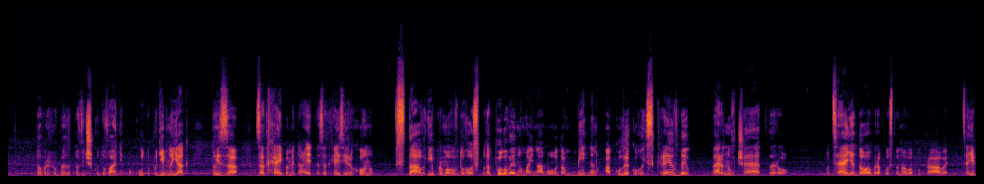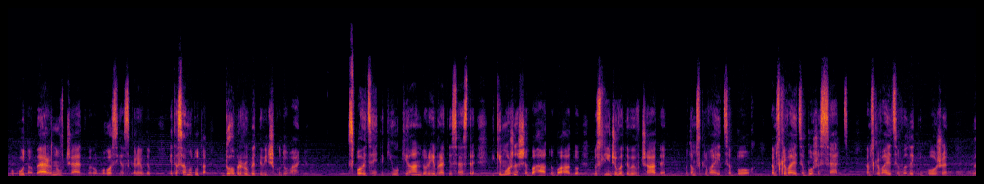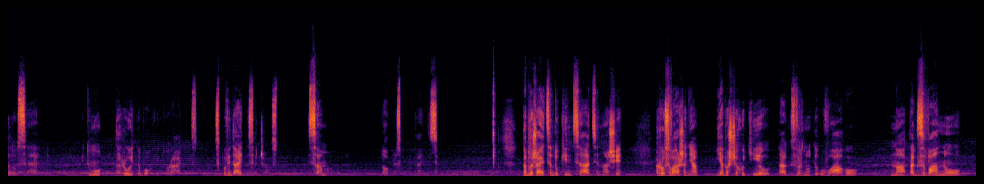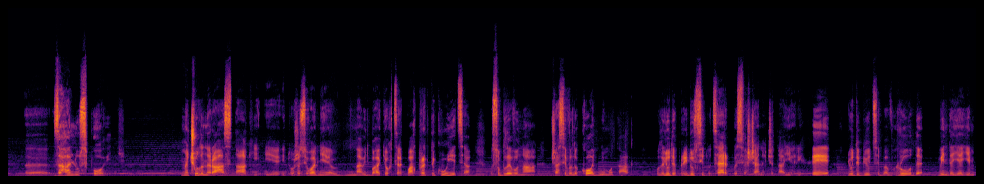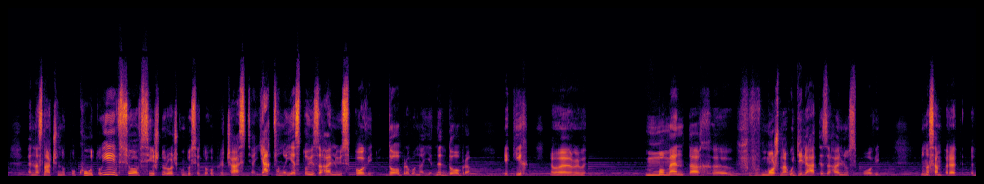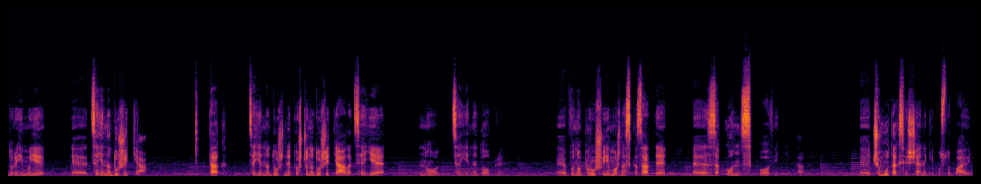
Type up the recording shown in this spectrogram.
добре робили то відшкодування, покуту, подібно як той за Задхей, пам'ятаєте, Задхей з Єрихону, встав і промовив до Господа половину майна мого дам бідним, а коли когось скривдив, вернув четверо. Оце є добра постанова поправи, це є покута, вернув четверо, когось я скривдив. І те саме тут добре робити відшкодування. Сповідь це є такий океан, дорогі браті і сестри, який можна ще багато-багато досліджувати, вивчати, бо там скривається Бог, там скривається Боже серце, там скривається велике Боже милосердя. І тому даруйте Богові ту радість, сповідайтеся часто. І саме добре сповідайтеся. Наближається до кінця ці наші розваження. Я би ще хотів так звернути увагу на так звану е, загальну сповідь. Ми чули не раз, так, і, і, і то вже сьогодні навіть в багатьох церквах практикується, особливо на часі Великодньому, так, коли люди прийдуть всі до церкви, священник читає гріхи, люди б'ють себе в груди, він дає їм назначену покуту, і все, всі шнурочком до святого причастя. Як воно є з тою загальною сповіддю? Добра вона є, недобра, яких е, моментах е, можна уділяти загальну сповідь. Ну, насамперед, дорогі мої, е, це є надужиття. Так? Це є надуж, не то, що надужиття, але це є, ну, це є недобре. Е, Воно порушує, можна сказати, закон сповіді. Е, Чому так священики поступають?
